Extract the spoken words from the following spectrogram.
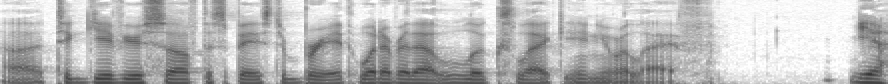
uh, to give yourself the space to breathe, whatever that looks like in your life. Yeah.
